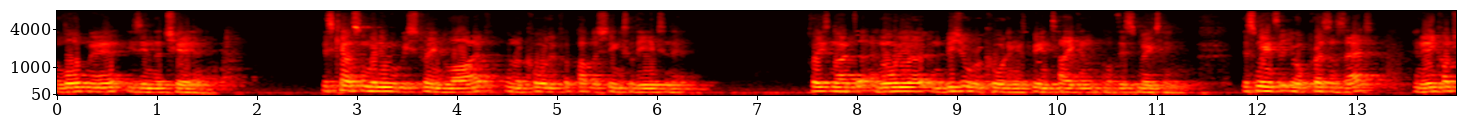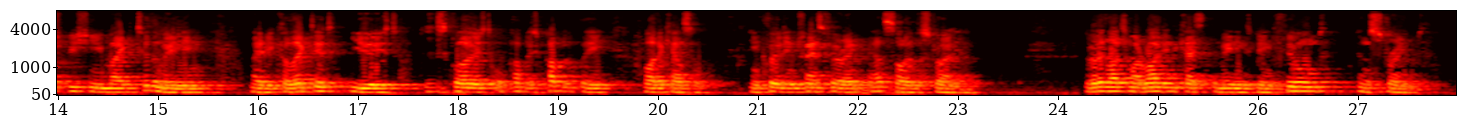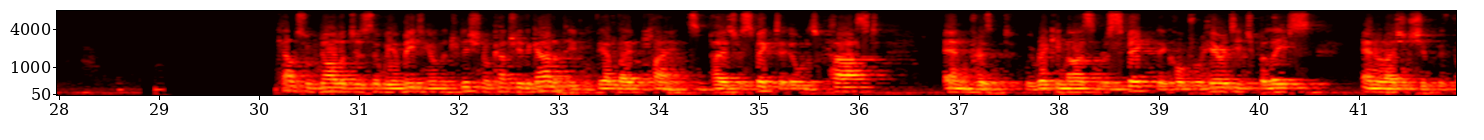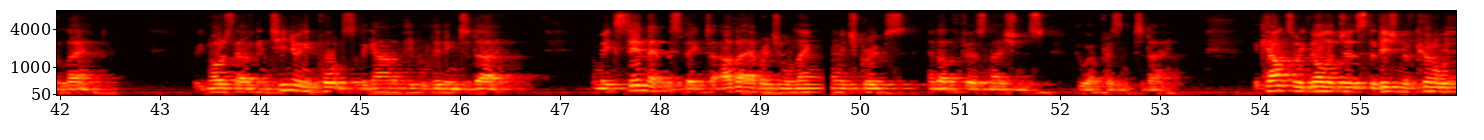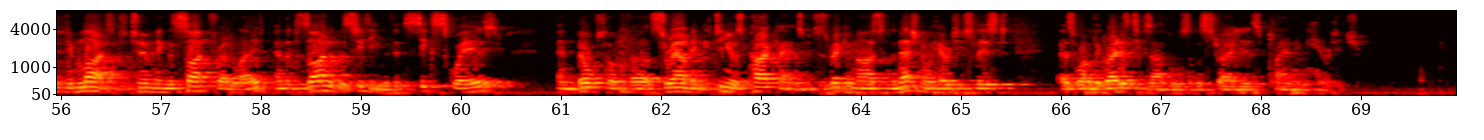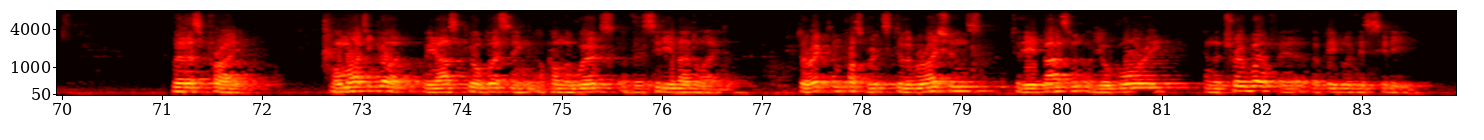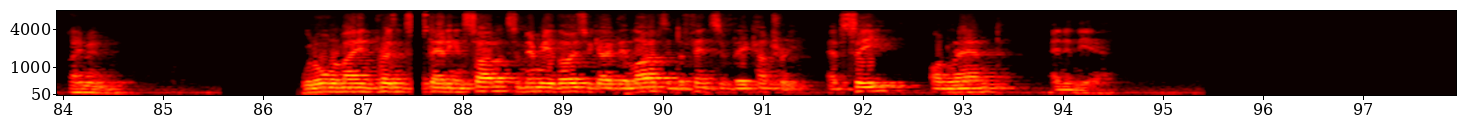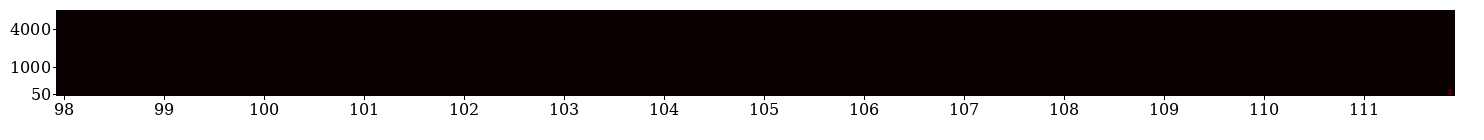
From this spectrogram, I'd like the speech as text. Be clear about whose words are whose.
Speaker 1: The Lord Mayor is in the chair. This council meeting will be streamed live and recorded for publishing to the internet. Please note that an audio and visual recording is being taken of this meeting. This means that your presence at and any contribution you make to the meeting may be collected, used, disclosed or published publicly by the Council, including transferring outside of Australia. The red light to my right indicates that the meeting is being filmed and streamed.
Speaker 2: Council acknowledges that we are meeting on the traditional country of the Kaurna people of the Adelaide Plains and pays respect to elders past and present. We recognise and respect their cultural heritage, beliefs and relationship with the land. We acknowledge they of continuing importance to the Kaurna people living today. And we extend that respect to other Aboriginal language groups and other First Nations who are present today. The Council acknowledges the vision of Colonel William Light in determining the site for Adelaide and the design of the city with its six squares and belt of uh, surrounding continuous parklands, which is recognised in the National Heritage List as one of the greatest examples of Australia's planning heritage.
Speaker 1: Let us pray. Almighty God, we ask your blessing upon the works of the City of Adelaide. Direct and prosper its deliberations to the advancement of your glory and the true welfare of the people of this city. Amen.
Speaker 2: We'll all remain present standing in silence in memory of those who gave their lives in defence of their country, at sea, on land and in the air.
